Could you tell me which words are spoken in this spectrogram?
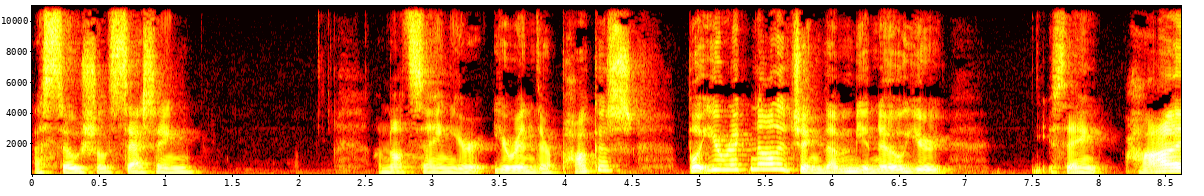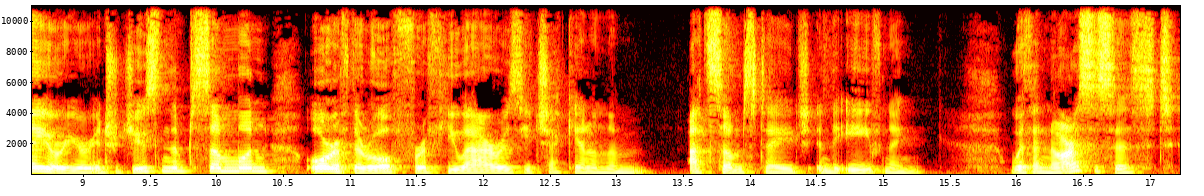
a social setting. I'm not saying you're you're in their pocket, but you're acknowledging them, you know, you're saying hi or you're introducing them to someone, or if they're off for a few hours, you check in on them at some stage in the evening. With a narcissist,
